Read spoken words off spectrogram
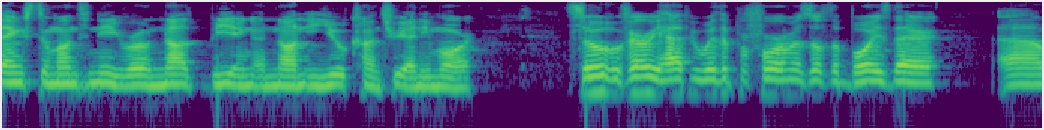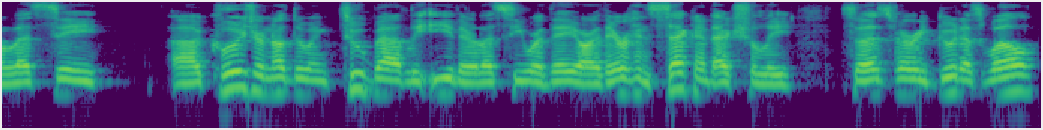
thanks to Montenegro not being a non-EU country anymore. So very happy with the performance of the boys there. Uh, let's see. Uh, Cluj are not doing too badly either. Let's see where they are. They're in second actually, so that's very good as well.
